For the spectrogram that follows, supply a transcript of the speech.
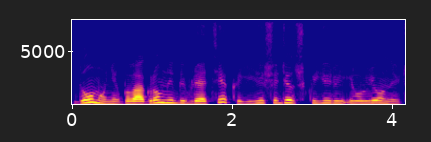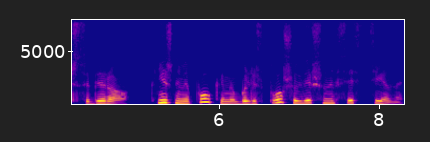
Дома у них была огромная библиотека, ее еще дедушка Юрий Илларионович собирал. Книжными полками были сплошь увешаны все стены,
